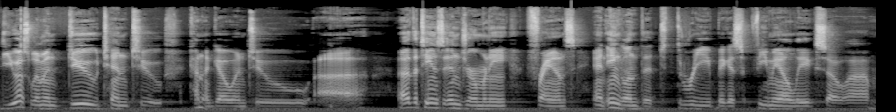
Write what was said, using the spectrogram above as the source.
the U.S. women do tend to kind of go into uh, uh, the teams in Germany, France, and England, the three biggest female leagues. So. Um,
